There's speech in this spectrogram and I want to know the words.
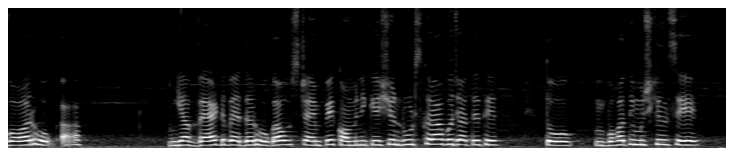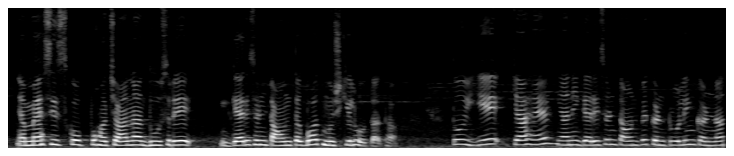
वॉर होगा या वेड वेदर होगा, उस टाइम पे कम्युनिकेशन रूट्स ख़राब हो जाते थे। तो बहुत ही मुश्किल से मैसेज को पहुंचाना दूसरे गैरिसन टाउन तक बहुत मुश्किल होता था। तो ये क्या है? यानी गैरिसन टाउन पे कंट्रोलिंग करना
